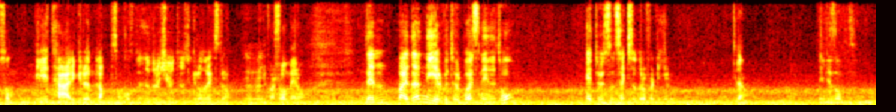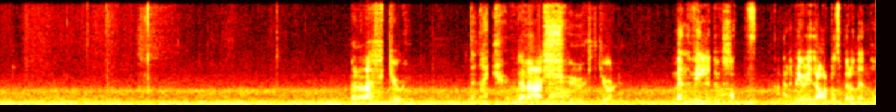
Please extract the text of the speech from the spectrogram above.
sånn militærgrønn lapp som kostet 120 000 kroner ekstra. Mhm. Kanskje det var mer òg. Den veide 911 Turbo S 992 1640 kilo. Ja. Ikke sant. Men den er kul. Den er kul. Den er sjukt kul. Men ville du hatt Det blir jo litt rart å spørre om den nå,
